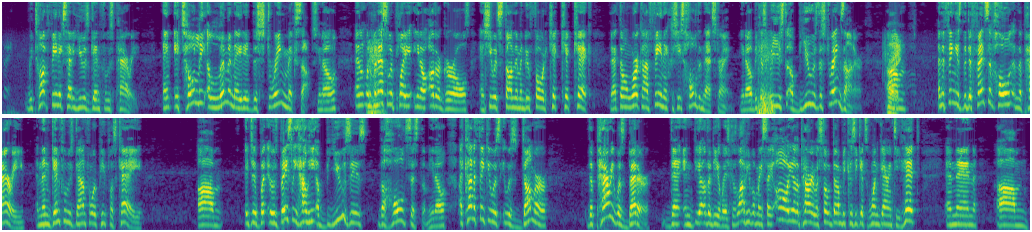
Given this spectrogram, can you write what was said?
we taught Phoenix how to use Genfu's parry, and it totally eliminated the string mix-ups. You know, and when Vanessa would play, you know, other girls, and she would stun them and do forward kick, kick, kick. That don't work on Phoenix because she's holding that string. You know, because we used to abuse the strings on her. Right. Um, and the thing is, the defensive hold and the parry, and then Genfu's down forward P plus K. Um, it just, but it was basically how he abuses the hold system. You know, I kind of think it was it was dumber. The parry was better than in the other DOAs because a lot of people may say, "Oh, you know, the parry was so dumb because he gets one guaranteed hit, and then, um,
